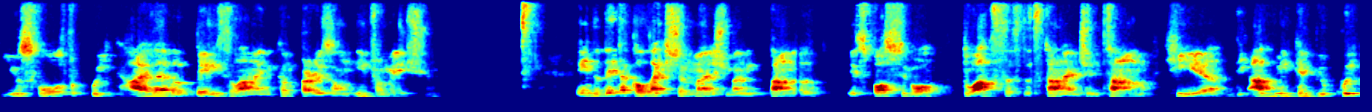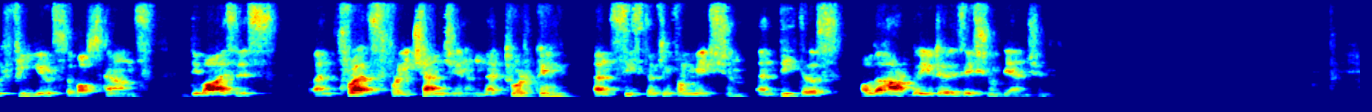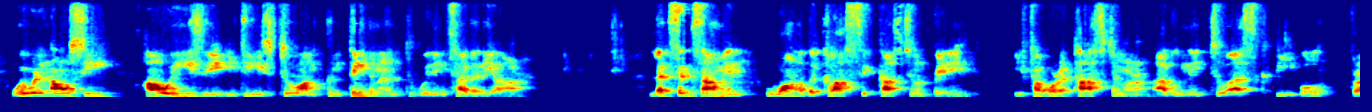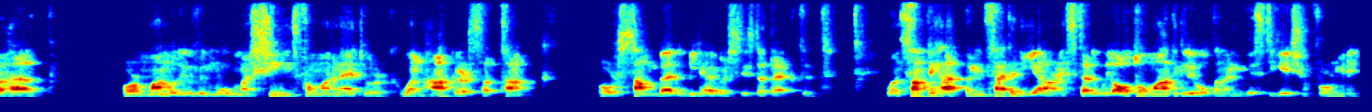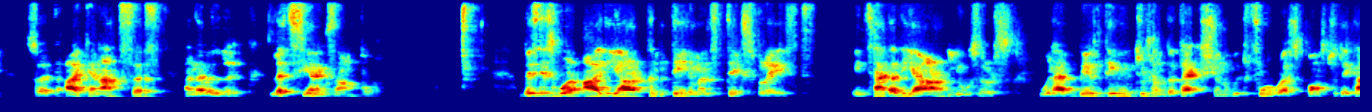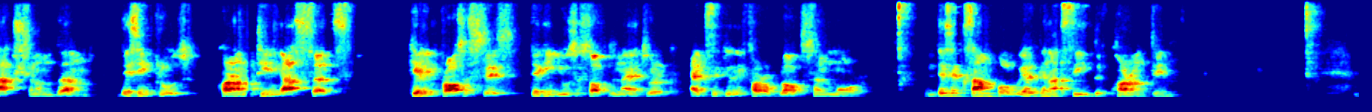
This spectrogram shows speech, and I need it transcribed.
useful for quick high-level baseline comparison information. In the data collection management panel, it's possible to access the scan engine TAM. Here, the admin can view quick figures about scans, devices, and threats for each engine, networking, and systems information, and details of the hardware utilization of the engine. We will now see how easy it is to run containment with Insight IDR. Let's examine one of the classic customer pain. If I were a customer, I would need to ask people for help or manually remove machines from my network when hackers attack or some bad behaviors is detected. When something happens inside the ER, instead it will automatically open an investigation for me so that I can access and have a look. Let's see an example. This is where IDR containment takes place. Insight IDR, users will have built-in intrusion detection with full response to take action on them. This includes quarantining assets, killing processes, taking users off the network, executing firewall blocks, and more. In this example, we are gonna see the quarantine.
